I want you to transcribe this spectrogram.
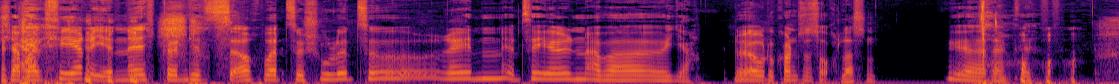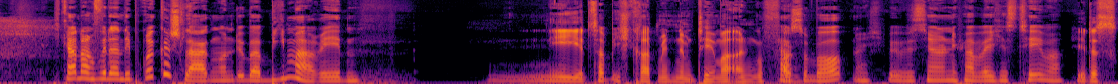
Ich habe halt Ferien, ne? Ich könnte jetzt auch was zur Schule zu reden, erzählen, aber äh, ja. naja, aber du kannst es auch lassen. Ja, danke. Ich kann auch wieder an die Brücke schlagen und über Beamer reden. Nee, jetzt habe ich gerade mit einem Thema angefangen. Hast du überhaupt nicht. Wir wissen ja noch nicht mal, welches Thema. Hier, das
